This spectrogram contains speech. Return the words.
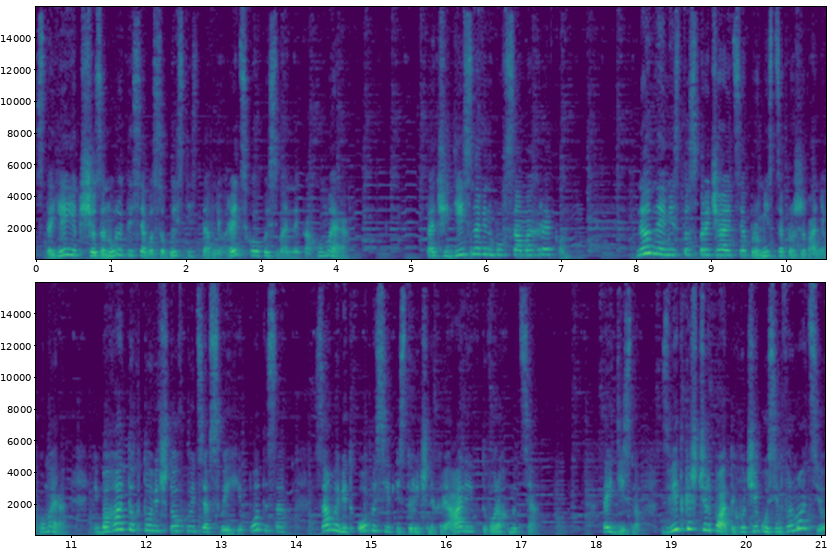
стає, якщо зануритися в особистість давньогрецького письменника Гомера. Та чи дійсно він був саме греком? Не одне місто сперечається про місце проживання Гомера, і багато хто відштовхується в своїх гіпотезах саме від описів історичних реалій в творах митця. Та й дійсно, звідки ж черпати хоч якусь інформацію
